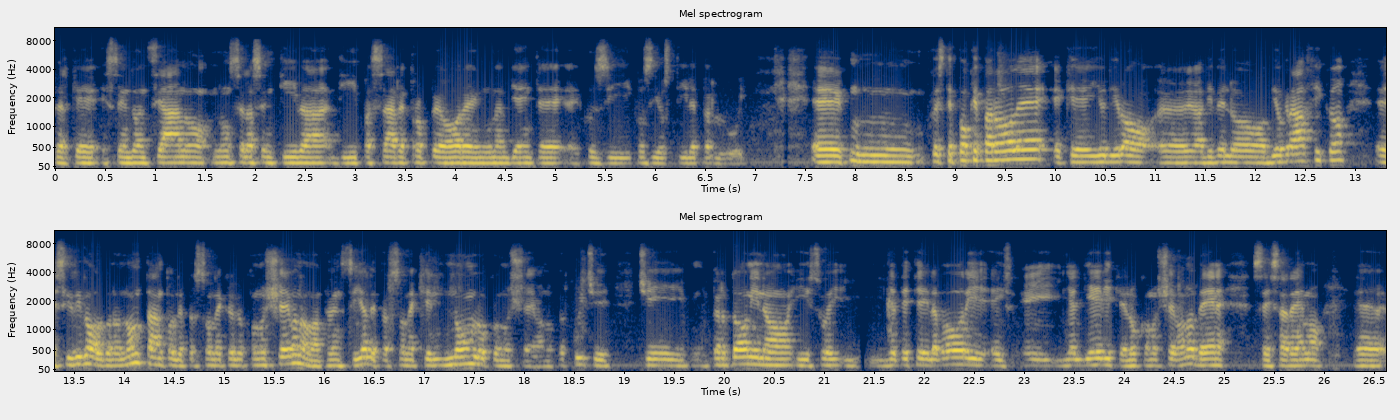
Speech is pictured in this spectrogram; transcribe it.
perché essendo anziano non se la sentiva di passare troppe ore in un ambiente eh, così, così ostile per lui. Eh, mh, queste poche parole eh, che io dirò eh, a livello biografico eh, si rivolgono non tanto alle persone che lo conoscevano, ma bensì alle persone che non lo conoscevano, per cui ci, ci perdonino i suoi, gli addetti ai lavori e, e, gli allievi che lo conoscevano bene se saremo eh,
